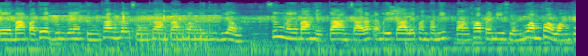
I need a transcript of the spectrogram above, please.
แต่บางประเทศรุนแรงถึงขั้นเลิกสงครามกลางเมืองในทีเดียว ซึ่งในบางเหตุการณ์สหรัฐอเมริกาและพันธมิตรต่างเข้าไปมีส่วนร่วมเพื่อหวังผ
